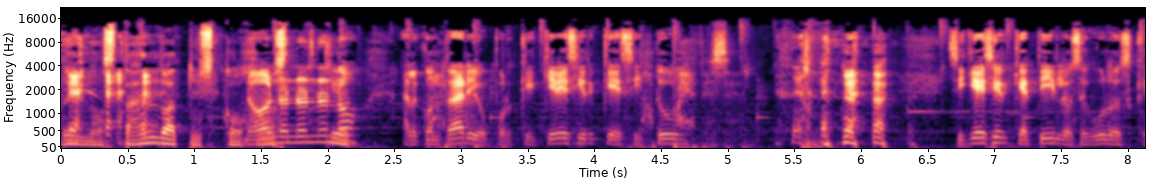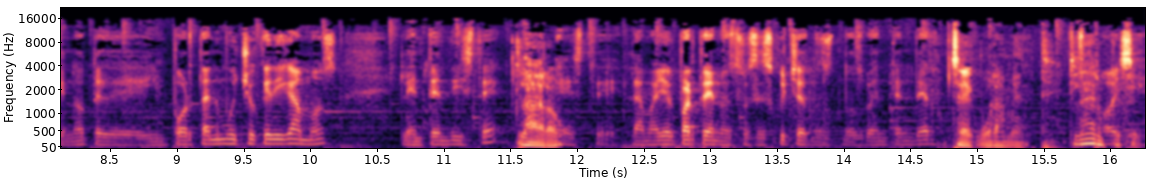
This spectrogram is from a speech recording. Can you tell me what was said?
denostando a tus cojos. No, no, no, no, ¿Qué no. Al contrario, porque quiere decir que si tú... Puede ser. Si quiere decir que a ti los seguros que no te importan mucho que digamos, ¿le entendiste? Claro. Este, la mayor parte de nuestros escuchas nos, nos va a entender. Seguramente. Claro que sí.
